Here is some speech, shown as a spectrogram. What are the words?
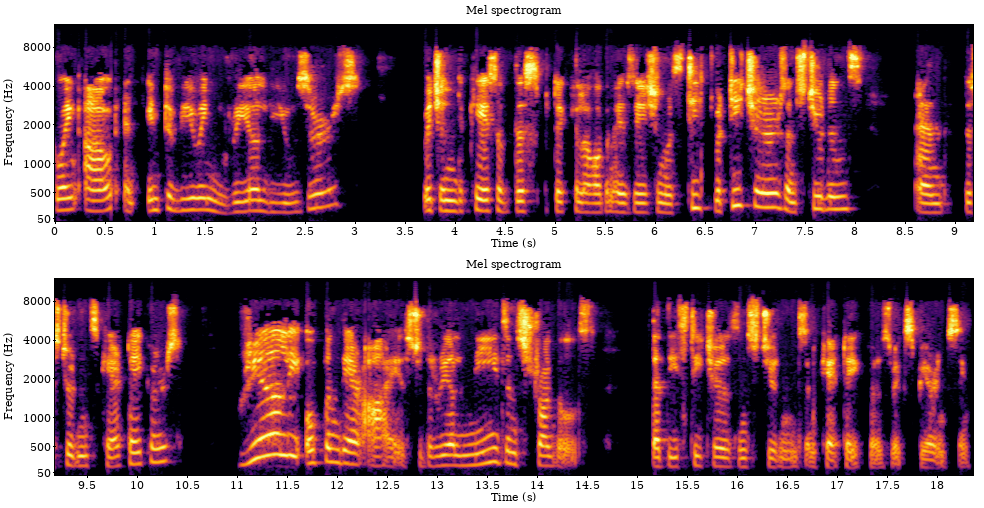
going out and interviewing real users, which in the case of this particular organization was te were teachers and students and the students' caretakers, really opened their eyes to the real needs and struggles that these teachers and students and caretakers were experiencing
